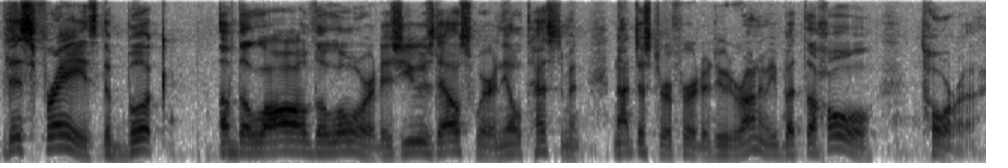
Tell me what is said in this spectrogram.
This phrase, the book of the law of the Lord, is used elsewhere in the Old Testament, not just to refer to Deuteronomy, but the whole Torah.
